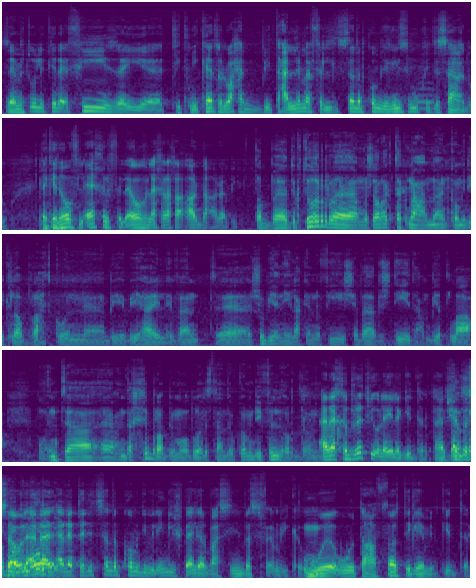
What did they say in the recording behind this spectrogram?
زي ما تقولي كده في زي techniqueات الواحد بيتعلمها في ال stand-up comedy الإنجليزي ممكن تساعده. لكن هو في الآخر في الأول وفي الآخر عرض عربي. طب دكتور مشاركتك مع عمان كوميدي كلاب راح تكون آه، بهاي ال event. آه، شو بيعني لك إنه في شباب جديد عم بيطلع؟ وأنت آه، عندك خبرة بموضوع ال stand-up comedy في الأردن. أنا خبرتي قليلة جدا. أنا عشان بس أقول. أنا أنا ابتديت stand-up comedy بال English بقالي أربع سنين بس في أمريكا وتعثرت جامد جدا.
